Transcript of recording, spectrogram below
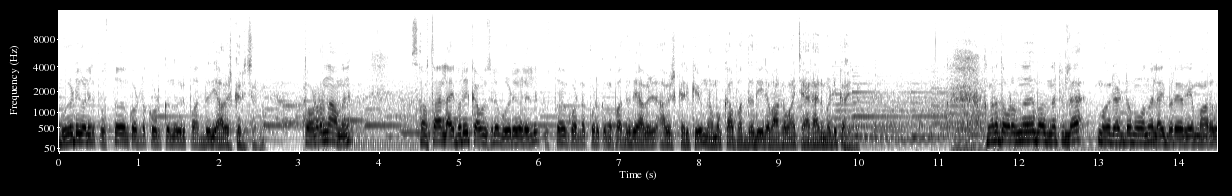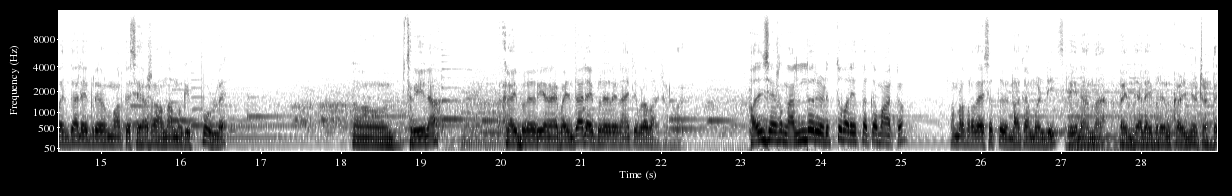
വീടുകളിൽ പുസ്തകം കൊണ്ട് കൊടുക്കുന്ന ഒരു പദ്ധതി ആവിഷ്കരിച്ചിരുന്നു. തുടർന്നാണ് സംസ്ഥാന ലൈബ്രറി കൗൺസിൽ വീടുകളിൽ പുസ്തകം കൊണ്ട് കൊടുക്കുന്ന പദ്ധതി ആവി- ആവിഷ്കരിക്കുകയും നമുക്ക് ആ പദ്ധതിയിലെ ഭാഗമായി ചേരാനും വേണ്ടി കഴിഞ്ഞു. അങ്ങനെ തുടർന്ന് വന്നിട്ടുള്ള രണ്ട് മൂന്ന് ലൈബ്രറിയന്മാർ വനിതാ ലൈബ്രറിയന്മാർക്ക് ശേഷമാണ് നമുക്ക് ഇപ്പോൾ ഉള്ള ശ്രീന ലൈബ്രറിയനായി വനിതാ ലൈബ്രറിയനായിട്ട് ഇവിടെ വന്നിട്ടുള്ളത്. അതിനുശേഷം നല്ലൊരു എടുത്തു പറയത്തക്ക മാറ്റം നമ്മുടെ പ്രദേശത്ത് ഉണ്ടാക്കാൻ വേണ്ടി ശ്രീന എന്ന വനിതാ ലൈബ്രറിയൻ കഴിഞ്ഞിട്ടുണ്ട്.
